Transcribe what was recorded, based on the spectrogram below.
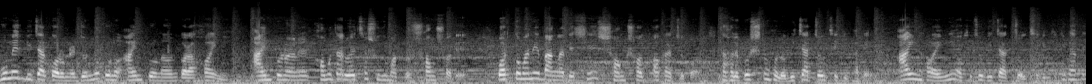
গুমের বিচারকরণের জন্য কোনো আইন প্রণয়ন করা হয়নি। আইন প্রণয়নের ক্ষমতা রয়েছে শুধুমাত্র সংসদে। বর্তমানে বাংলাদেশে সংসদ অকার্যকর। তাহলে প্রশ্ন হলো, বিচার চলছে কীভাবে? আইন হয়নি, অথচ বিচার চলছে, কিন্তু কীভাবে?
